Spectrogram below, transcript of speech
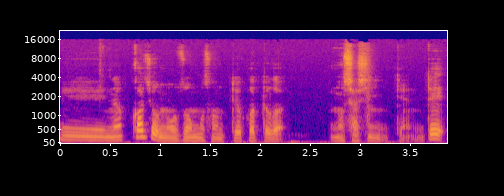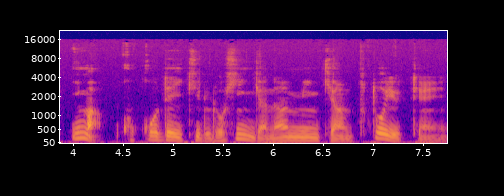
えー、中条望さんという方が、の写真展で、今、ここで生きるロヒンギャ難民キャンプという展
